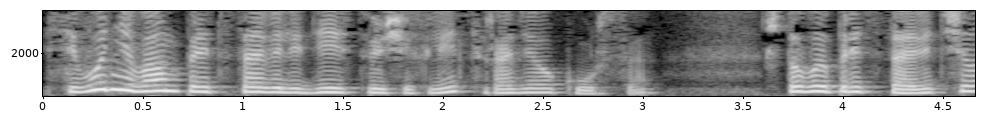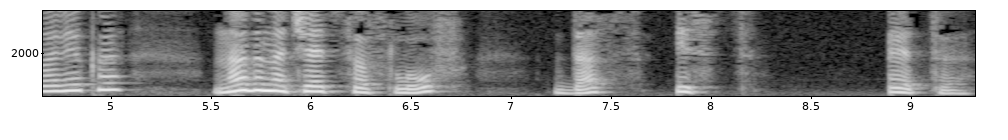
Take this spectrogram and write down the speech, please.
Сегодня вам представили действующих лиц радиокурса. Чтобы представить человека, надо начать со слов «das ist» – «это».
